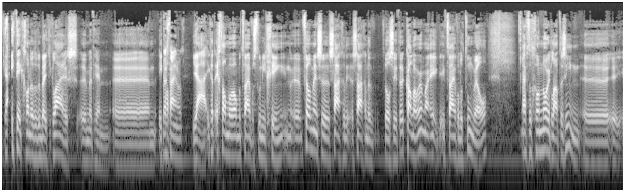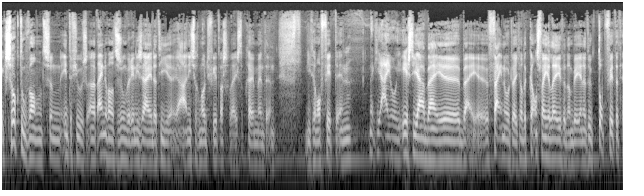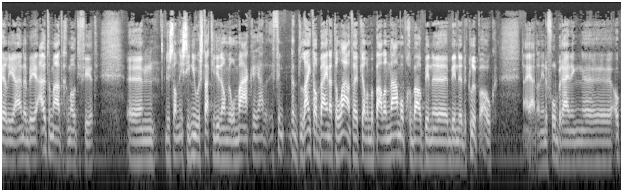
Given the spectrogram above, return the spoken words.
ja, ik denk gewoon dat het een beetje klaar is eh, met hem. Ehm, ik Bij had- Feyenoord? Ja, ik had echt allemaal wel mijn twijfels toen hij ging. Veel mensen zagen, zagen het wel zitten. Kan hoor, maar ik, ik twijfelde toen wel. Hij heeft het gewoon nooit laten zien. Eh, ik schrok toen van zijn interviews aan het einde van het seizoen... waarin hij zei dat hij ja, niet zo gemotiveerd was geweest op een gegeven moment. En niet helemaal fit. En ik, ja joh, je eerste jaar bij, eh, bij eh, Feyenoord, weet je wel, de kans van je leven. Dan ben je natuurlijk topfit het hele jaar. En dan ben je uitermate gemotiveerd. Ehm, dus dan is die nieuwe start die hij dan wil maken... Ja, dat, vind, dat lijkt al bijna te laat. Dan heb je al een bepaalde naam opgebouwd binnen, binnen de club ook. Nou ja, dan in de voorbereiding eh, ook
